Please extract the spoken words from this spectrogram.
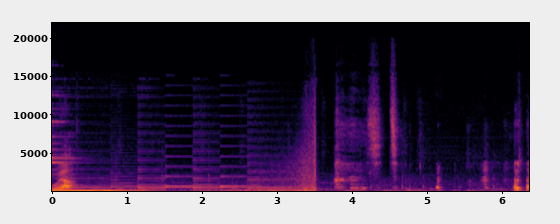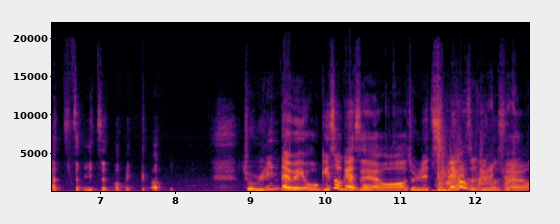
뭐야? 진짜. 아, 나 진짜 이제 어이가. 졸린데 왜 여기서 계세요? 졸리 집에 가서 주무세요.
